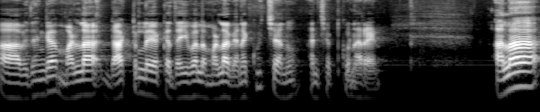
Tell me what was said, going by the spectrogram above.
ఆ విధంగా మళ్ళా డాక్టర్ల యొక్క దయ వల్ల మళ్ళా వెనక్కి వచ్చాను అని చెప్పుకున్నారు ఆయన. అలా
